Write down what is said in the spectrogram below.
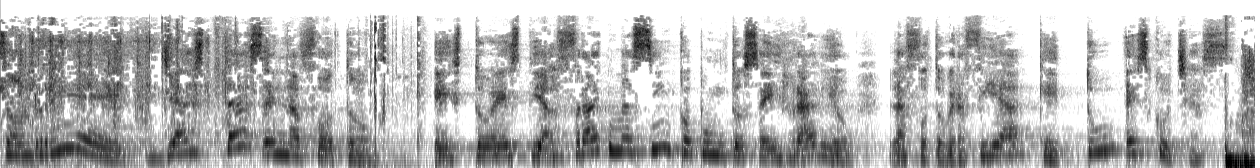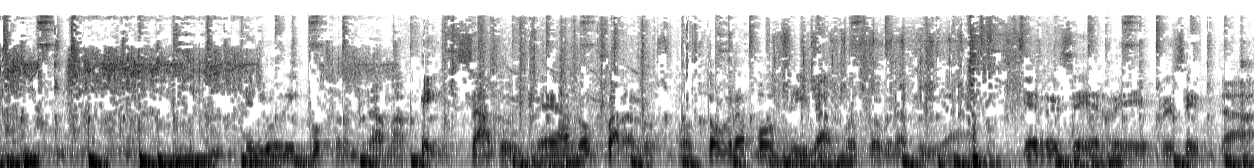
Sonríe, ya estás en la foto. Esto es Diafragma 5.6 Radio, la fotografía que tú escuchas. El único programa pensado y creado para los fotógrafos y la fotografía. RCR presenta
